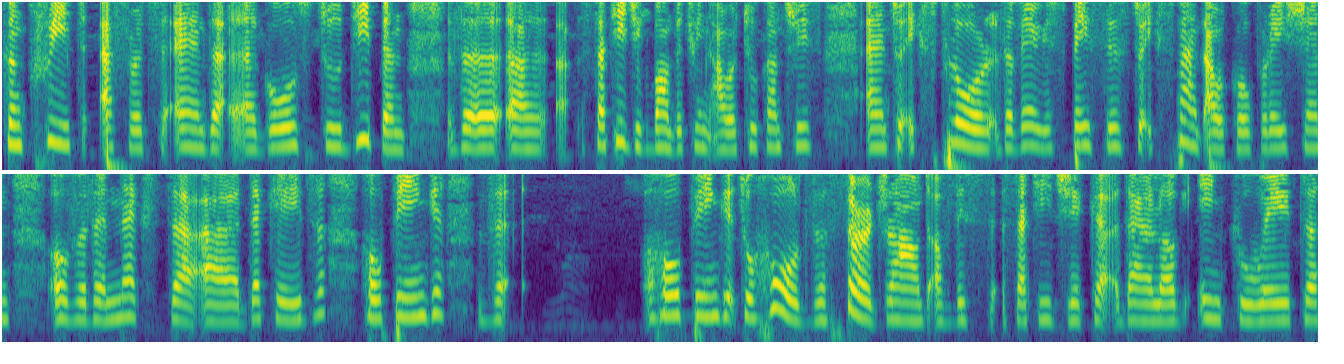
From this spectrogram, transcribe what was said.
concrete efforts and uh, goals to deepen the uh, strategic bond between our two countries and to explore the various spaces to expand our cooperation over the next uh, decades, hoping hoping to hold the third round of this strategic dialogue in Kuwait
